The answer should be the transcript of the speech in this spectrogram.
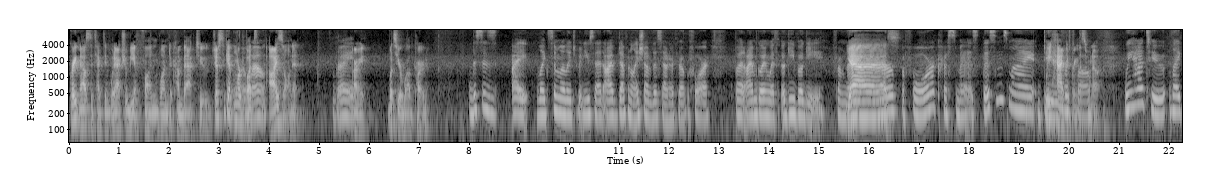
Great Mouse Detective would actually be a fun one to come back to, just to get more Oh, butts wow. eyes on it. Right. All right, what's your wild card? This is I like similarly to what you said. I've definitely shoved this down your throat before, but I'm going with Oogie Boogie from Nightmare Yes. Before Christmas. This is my dude. we had to bring this one up. We had to like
